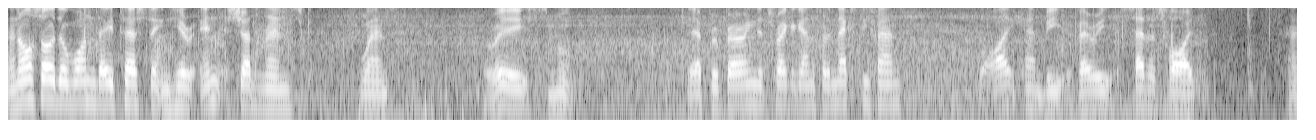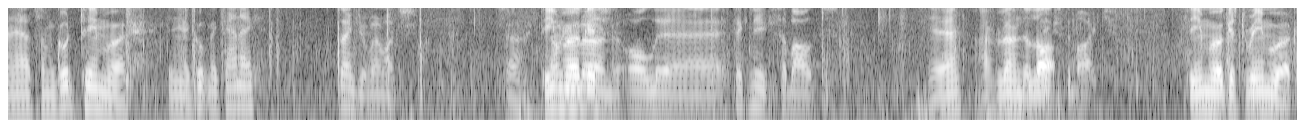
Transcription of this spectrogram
And also the one day testing here in Shadrinsk went really smooth. They're preparing the track again for the next event. But I can be very satisfied and had some good teamwork. Being a good mechanic. Thank you very much. So Now teamwork you is all the techniques about yeah, I've learned a lot. fix the bike. Teamwork is dreamwork.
